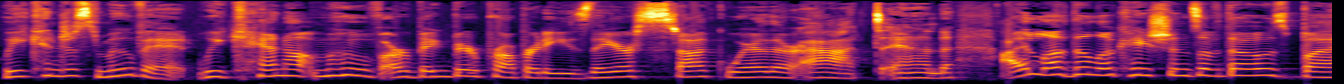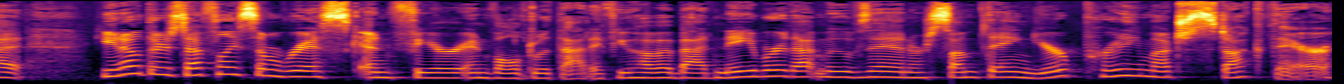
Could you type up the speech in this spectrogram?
we can just move it. We cannot move our Big Bear properties. They are stuck where they're at. And I love the locations of those, but you know, there's definitely some risk and fear involved with that. If you have a bad neighbor that moves in or something, you're pretty much stuck there.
